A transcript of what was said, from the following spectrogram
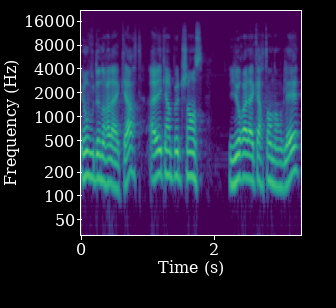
et on vous donnera la carte. Avec un peu de chance, il y aura la carte en anglais.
